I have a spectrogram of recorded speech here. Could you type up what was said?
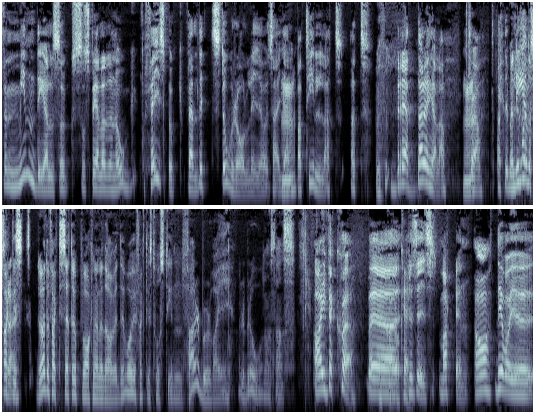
för min del så, så spelade nog Facebook väldigt stor roll i att så här, Mm. hjälpa till att, att bredda det hela. Mm. Tror jag. Att det Men du hade, faktiskt, du hade faktiskt ett uppvaknande David. Det var ju faktiskt hos din farbror va, i Örebro någonstans. Ja, i Växjö. Eh, Växjö, okej. Precis, Martin. Ja, det var ju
